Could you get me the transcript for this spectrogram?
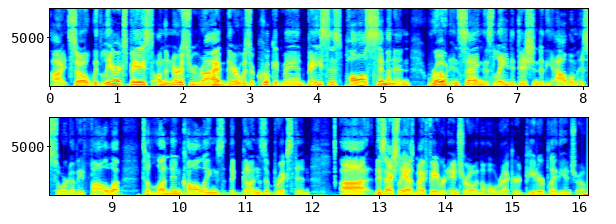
All right, so with lyrics based on the nursery rhyme, There Was a Crooked Man, bassist Paul Simonon wrote and sang this late addition to the album as sort of a follow up to London Calling's The Guns of Brixton. Uh, this actually has my favorite intro in the whole record. Peter, play the intro.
